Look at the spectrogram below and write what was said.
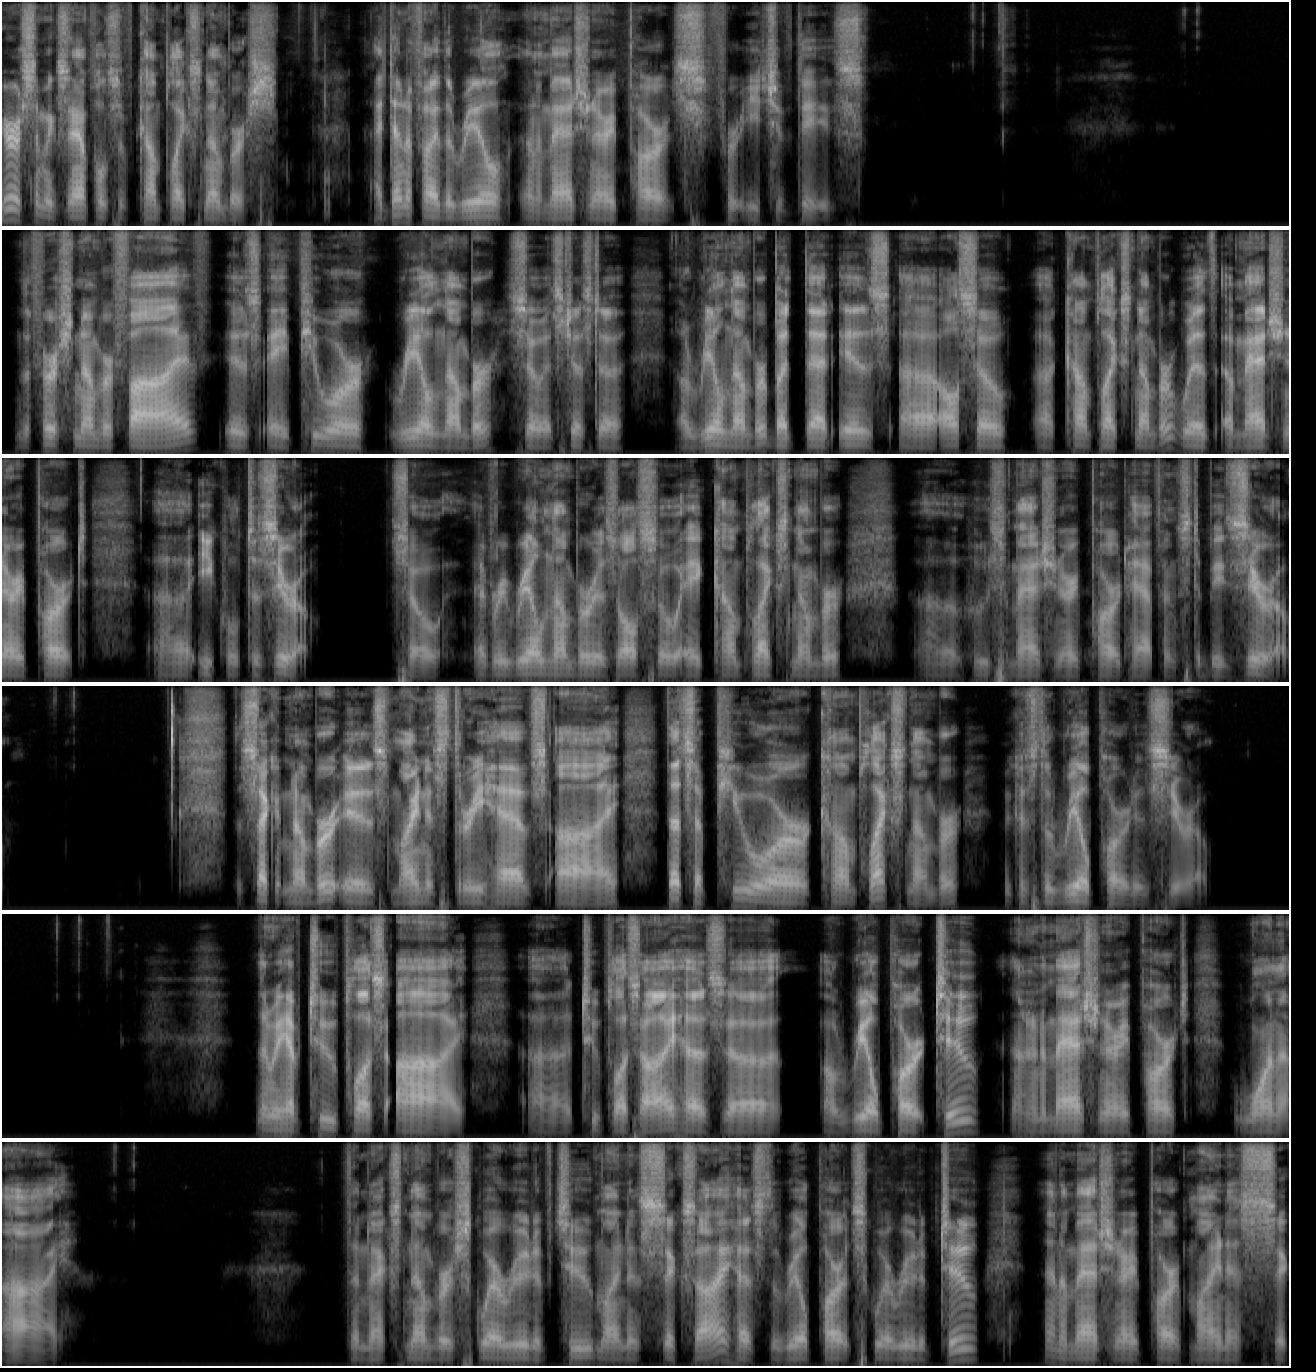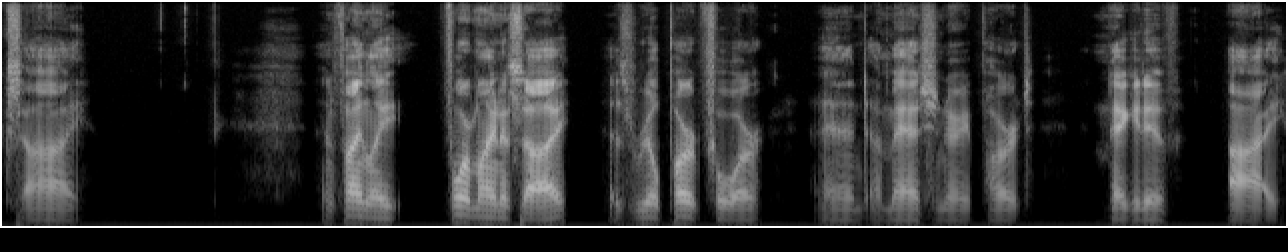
Here are some examples of complex numbers. Identify the real and imaginary parts for each of these. The first number 5 is a pure real number, so it's just a, a real number, but that is uh, also a complex number with imaginary part uh, equal to 0. So every real number is also a complex number uh, whose imaginary part happens to be 0. The second number is minus 3 halves i. That's a pure complex number because the real part is 0. Then we have 2 plus i. Uh, 2 plus i has uh, a real part 2 and an imaginary part 1i. The next number, square root of 2 minus 6i, has the real part square root of 2 and imaginary part minus 6i. And finally, 4 minus i has real part 4 and imaginary part negative i.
